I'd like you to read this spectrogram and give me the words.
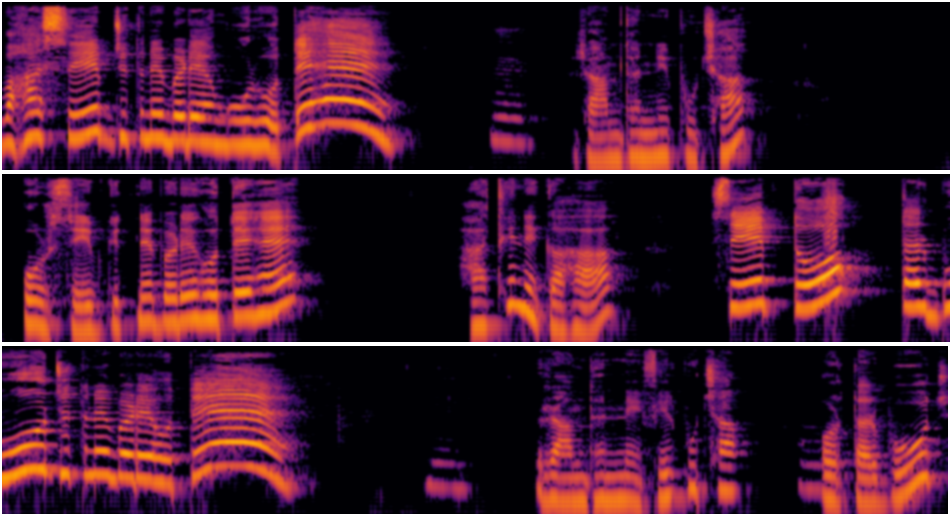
वहाँ सेब जितने बड़े अंगूर होते हैं? हम्म, रामधन ने पूछा और सेब कितने बड़े होते हैं? हाथी ने कहा सेब तो तरबूज जितने बड़े होते हैं। हम्म, रामधन ने फिर पूछा हम्म, और तरबूज?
